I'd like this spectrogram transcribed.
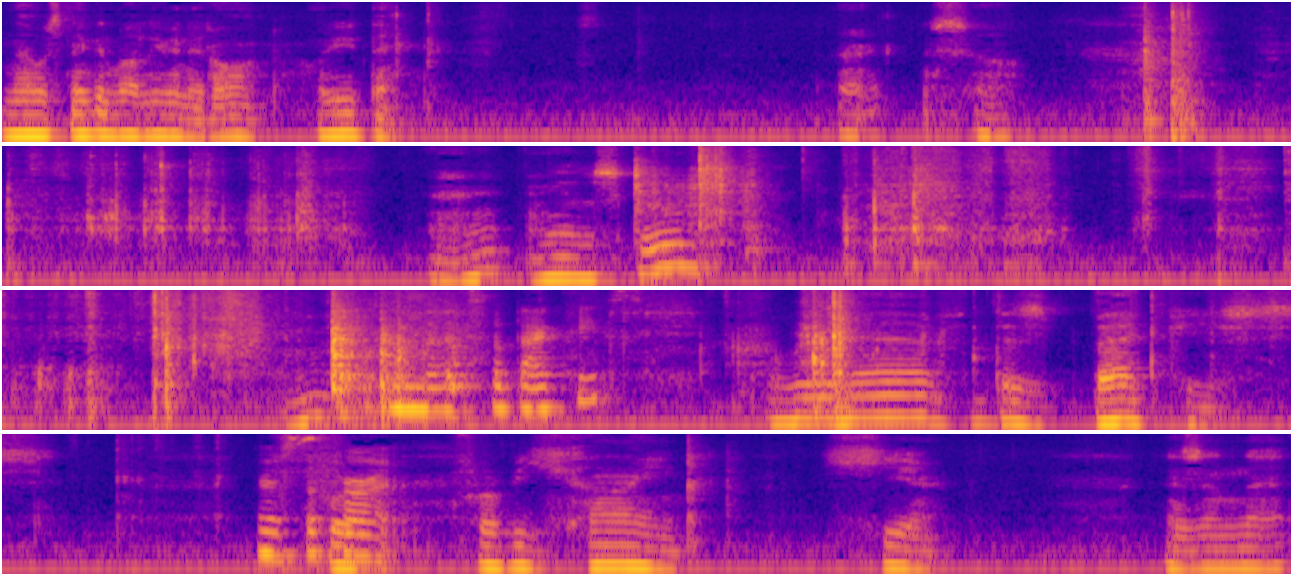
And I was thinking about leaving it on. What do you think? Alright, so Alright, we have the screw. And that's the back piece. We have this back piece There's the For- front. for behind here. In that.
